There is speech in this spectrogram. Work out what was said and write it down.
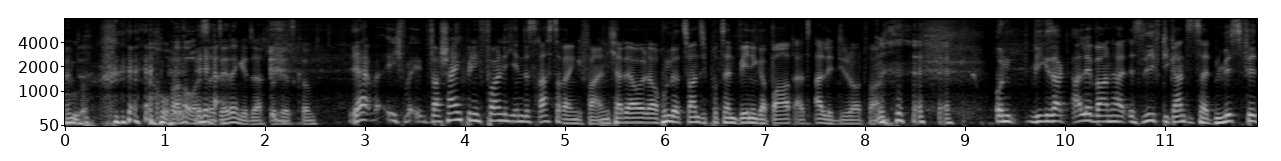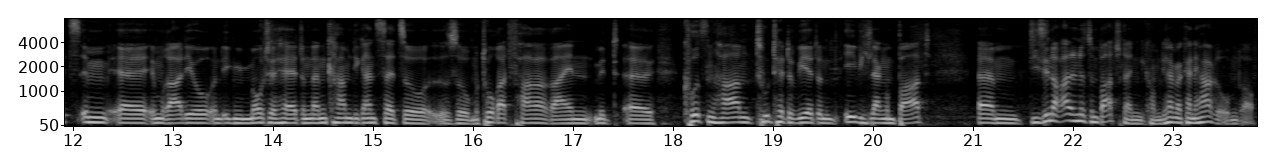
Und, wow, was Ja. hat der denn gedacht, was jetzt kommt? Ja, ich, wahrscheinlich bin ich voll nicht in das Raster reingefallen. Ich hatte halt auch 120% weniger Bart als alle, die dort waren. und wie gesagt, alle waren halt, es lief die ganze Zeit Misfits im, äh, im Radio und irgendwie Motorhead und dann kamen die ganze Zeit so, so Motorradfahrer rein mit äh, kurzen Haaren, zu tätowiert und ewig langem Bart. Ähm, die sind auch alle nur zum Bartschneiden gekommen, die haben ja keine Haare oben drauf.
